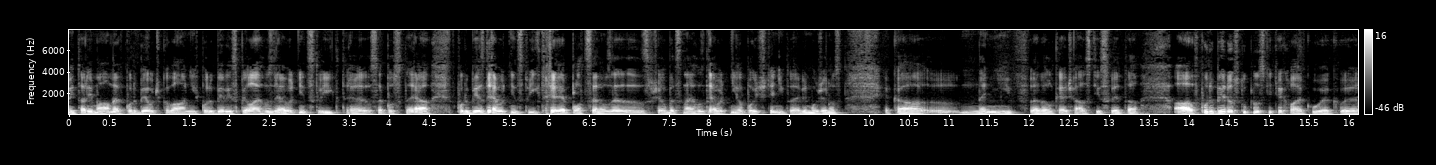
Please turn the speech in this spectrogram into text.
my tady máme v podobě očkování, v podobě vyspělého zdravotnictví, které se postará, v podobě zdravotnictví, které je placeno ze všeobecného zdravotního pojištění. To je vymoženost, jaká eh, není ve velké části světa. A v podobě dostupnosti těch léků, jako je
